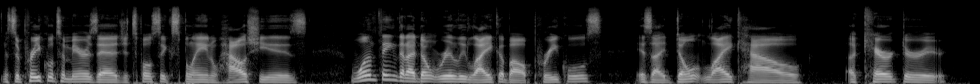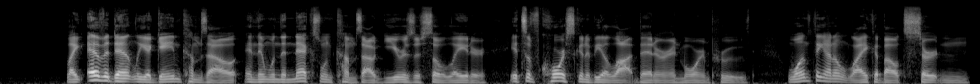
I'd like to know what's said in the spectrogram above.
it's a prequel to Mirror's Edge. It's supposed to explain how she is. One thing that I don't really like about prequels is I don't like how a character like evidently a game comes out and then when the next one comes out years or so later, it's of course going to be a lot better and more improved. One thing I don't like about certain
